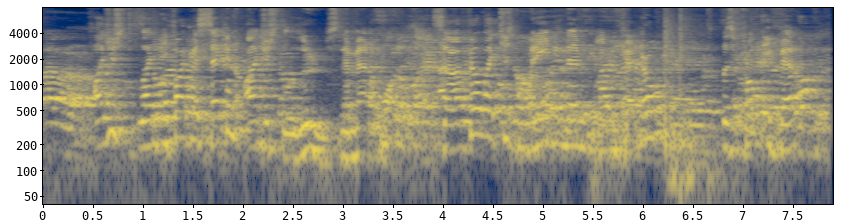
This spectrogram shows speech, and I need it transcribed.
I just, like, if I go second, I just lose no matter what. So I felt like just maining them in general was probably better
